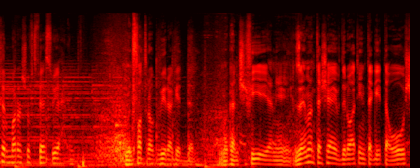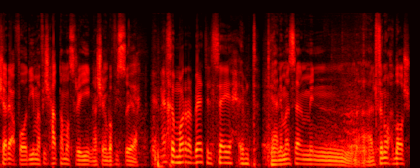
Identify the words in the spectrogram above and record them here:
آخر مرة شفت فيها سياح إمتى؟ من فترة كبيرة جدا. ما كانش فيه يعني زي ما أنت شايف دلوقتي أنت جيت أهو الشارع فاضي ما فيش حتى مصريين عشان يبقى فيه سياح. يعني آخر مرة بعت لسايح إمتى؟ يعني مثلا من 2011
